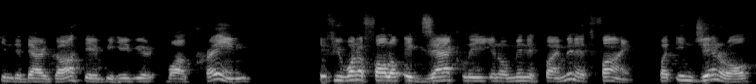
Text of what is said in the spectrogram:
in the dargah, their behavior while praying. If you want to follow exactly you know minute by minute, fine but in general,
